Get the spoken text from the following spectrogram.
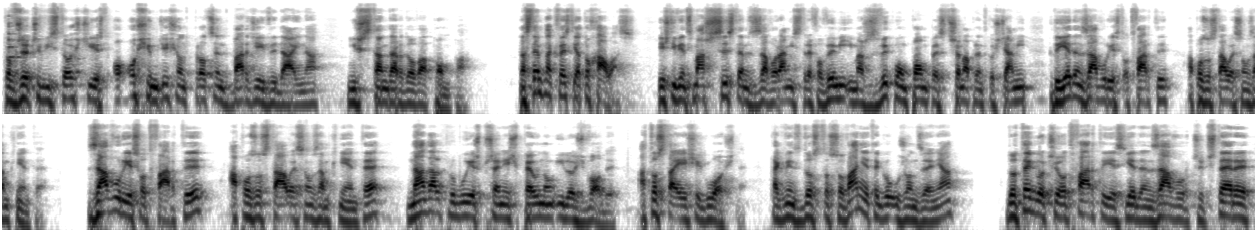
to w rzeczywistości jest o 80% bardziej wydajna niż standardowa pompa. Następna kwestia to hałas. Jeśli więc masz system z zaworami strefowymi i masz zwykłą pompę z trzema prędkościami, gdy jeden zawór jest otwarty, a pozostałe są zamknięte. Zawór jest otwarty, a pozostałe są zamknięte, nadal próbujesz przenieść pełną ilość wody, a to staje się głośne. Tak więc dostosowanie tego urządzenia do tego, czy otwarty jest jeden zawór, czy cztery,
